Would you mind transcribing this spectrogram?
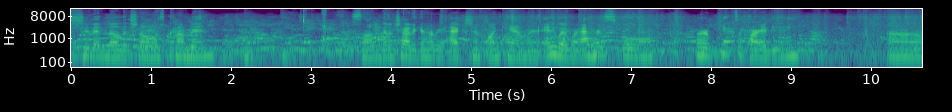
She didn't know that Shawn was coming. So I'm gonna try to get her reaction on camera. Anyway, we're at her school for her pizza party. Um,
